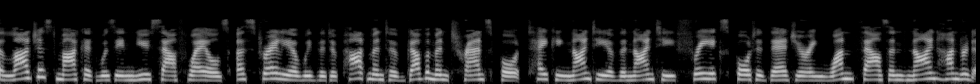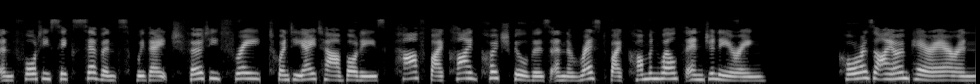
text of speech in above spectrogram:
The largest market was in New South Wales, Australia with the Department of Government Transport taking 90 of the 93 exported there during 1,946 sevenths, with H33, 28R bodies, half by Clyde Coachbuilders and the rest by Commonwealth Engineering. Córas Iompair Éireann,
